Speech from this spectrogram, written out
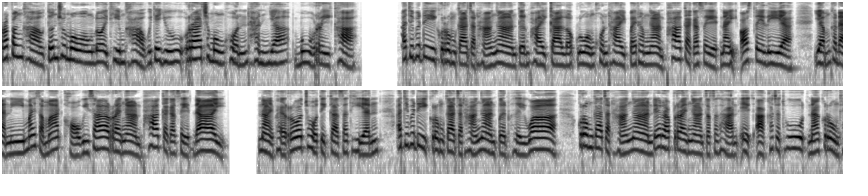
รับฟังข่าวต้นชั่วโมง โดยทีมข่าววิทยุราชมงคลธัญบุรีค่ะ อธิบดีกรมการจัดหางานเตือนภัยการหลอกลวงคนไทยไปทำงานภาคการเกษตรในออสเตรเลีย ย้ำขณะนี้ไม่สามารถขอวีซ่าแรงงานภาคการเกษตรได้ นายไพโรธโชติกาสเสถียรอธิบดีกรมการจัดหางานเปิดเผยว่า กรมการจัดหางานได้รับรายงานจากสถานเอกอัครราชทูตณกรุงแค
